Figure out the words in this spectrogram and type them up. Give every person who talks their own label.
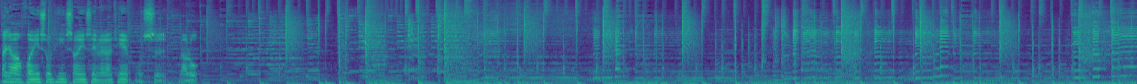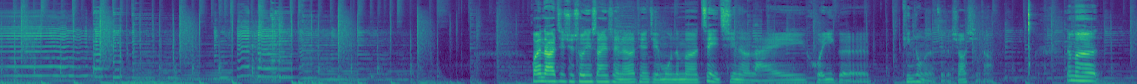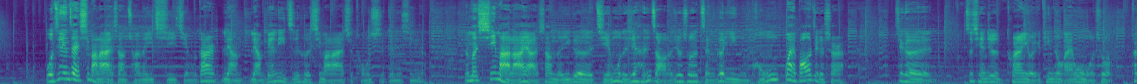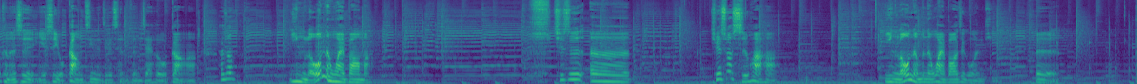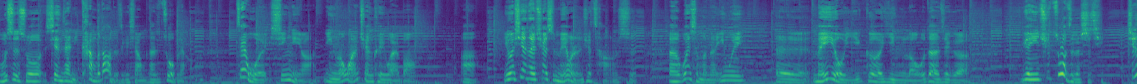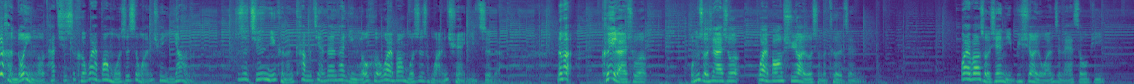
Speaker 1: 大家好，欢迎收听商业摄影聊聊天，我是老陆。欢迎大家继续收听商业摄影聊聊天节目。那么这一期呢，来回一个听众的这个消息啊。那么我之前在喜马拉雅上传了一期节目，当然两两边荔枝和喜马拉雅是同时更新的。那么喜马拉雅上的一个节目呢，其实很早了，就是说整个影棚外包这个事儿啊，这个之前就是突然有一个听众哎问我说，他可能是也是有杠精的这个成分在和我杠啊，他说。影楼能外包吗？其实，呃，其实说实话哈，影楼能不能外包这个问题，呃，不是说现在你看不到的这个项目它是做不了。在我心里啊，影楼完全可以外包啊，因为现在确实没有人去尝试。呃，为什么呢？因为呃，没有一个影楼的这个愿意去做这个事情。其实很多影楼它其实和外包模式是完全一样的，就是其实你可能看不见，但是它影楼和外包模式是完全一致的。那么可以来说，我们首先来说外包需要有什么特征？外包首先你必须要有完整的 SOP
